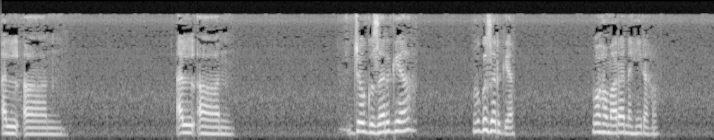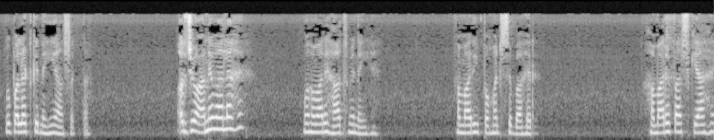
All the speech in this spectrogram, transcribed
الان۔ الان۔ جو گزر گیا، وہ گزر گیا۔ وہ ہمارا نہیں رہا۔ وہ پلٹ کے نہیں آ سکتا۔ اور جو آنے والا ہے وہ ہمارے ہاتھ میں نہیں ہے۔ ہماری پہنچ سے باہر۔ ہمارے پاس کیا ہے؟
